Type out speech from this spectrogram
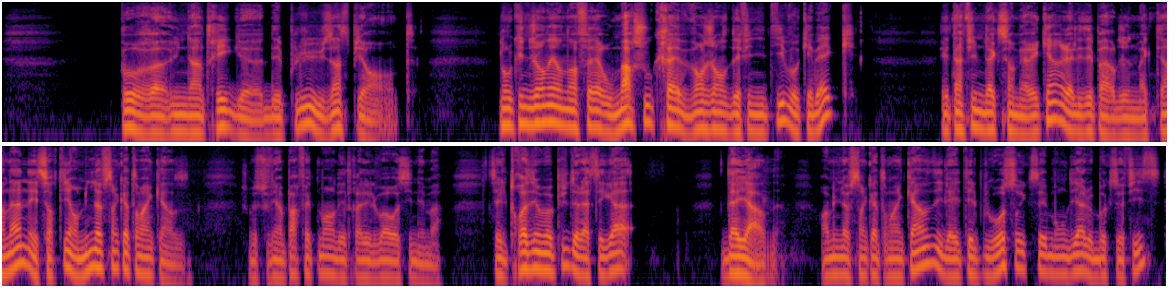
pour euh, une intrigue euh, des plus inspirantes. Donc une journée en enfer où Marche ou crève, vengeance définitive au Québec est un film d'action américain réalisé par John McTiernan et sorti en 1995. Je me souviens parfaitement d'être allé le voir au cinéma. C'est le troisième opus de la Sega Die Hard. En 1995, il a été le plus gros succès mondial au box-office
